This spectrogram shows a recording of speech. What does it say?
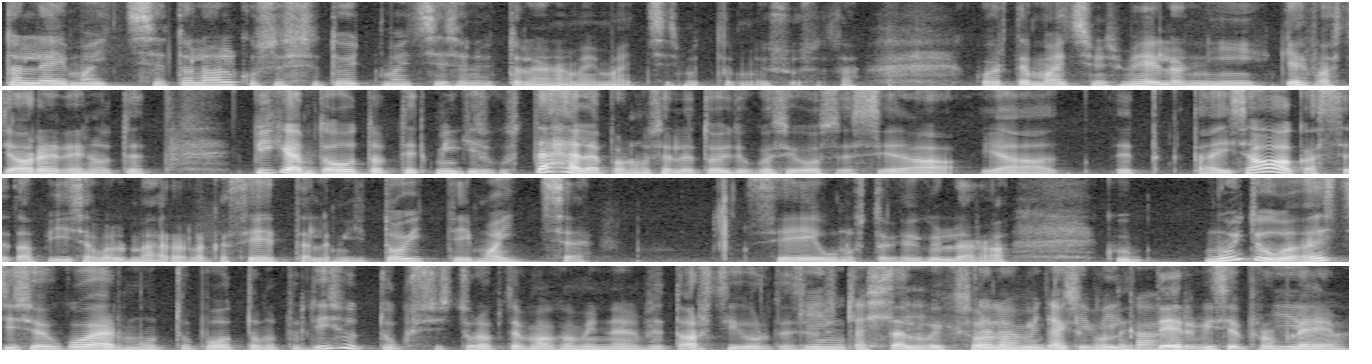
talle ei maitse, talle alguses see toit maitses ja nüüd talle enam ei maitse, siis ma ütlen, ma ei usu seda. koerte maitsmismeel on nii kehvasti arenenud, et pigem ta ootab teilt mingisugust tähelepanu selle toiduga seoses ja, ja et ta ei saa kas seda piisaval määral, aga see, et talle mingi toit ei maitse, see unustage küll ära. kui muidu hästi sööv koer muutub ootamatult isutuks, siis tuleb temaga minna ilmselt arsti juurde, sest tal võiks olla mingisugune terviseprobleem.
